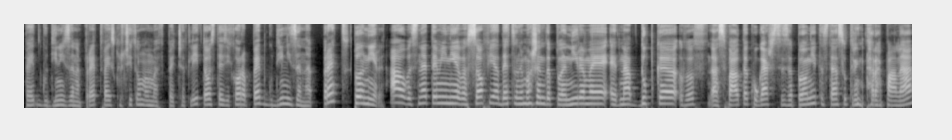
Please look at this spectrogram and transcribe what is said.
5 години за напред. Това изключително ме впечатли. Тоест тези хора 5 години за напред планират. А обяснете ми, ние в София, дето не можем да планираме една дупка в асфалта, кога ще се запълни, та сутрин тарапана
